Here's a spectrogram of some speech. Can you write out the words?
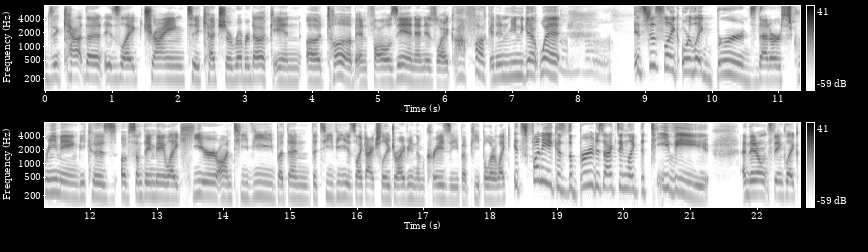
the cat that is like trying to catch a rubber duck in a tub and falls in and is like oh fuck i didn't mean to get wet. It's just like or like birds that are screaming because of something they like hear on TV but then the TV is like actually driving them crazy but people are like it's funny cuz the bird is acting like the TV and they don't think like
